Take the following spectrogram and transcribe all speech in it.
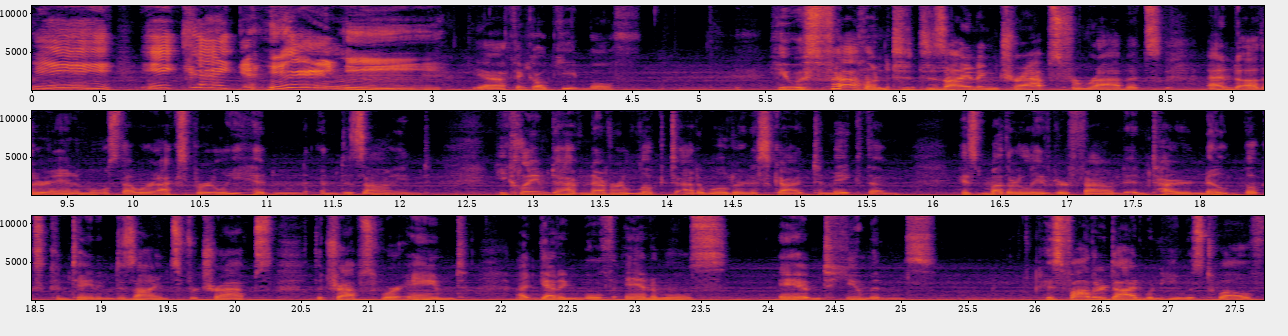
it tried to hurt me. Yeah, I think I'll keep both. He was found designing traps for rabbits and other animals that were expertly hidden and designed. He claimed to have never looked at a wilderness guide to make them. His mother later found entire notebooks containing designs for traps. The traps were aimed at getting both animals and humans. His father died when he was 12,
